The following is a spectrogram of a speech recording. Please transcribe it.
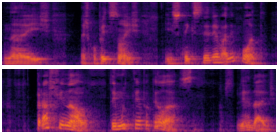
nas, nas competições. Isso tem que ser levado em conta. Para a final, tem muito tempo até lá, verdade.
